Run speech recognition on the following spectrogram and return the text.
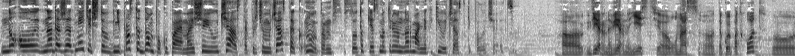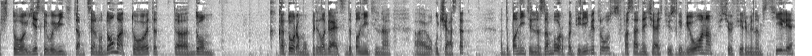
Но надо же отметить, что не просто дом покупаем, а еще и участок. Причем участок, ну, там соток, я смотрю, нормально. Какие участки получаются? А, верно, верно. Есть э, у нас э, такой подход, э, что если вы видите там цену дома, то этот дом к которому прилагается дополнительно а, участок, дополнительно забор по периметру с фасадной частью из габионов, все в фирменном стиле.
